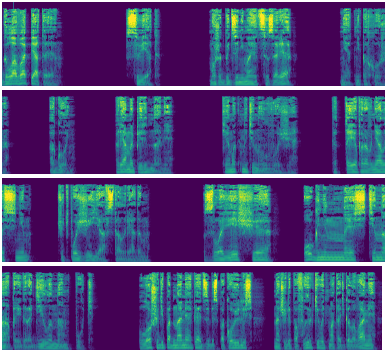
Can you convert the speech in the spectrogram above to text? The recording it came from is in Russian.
Глава пятая. Свет. Может быть, занимается заря? Нет, не похоже. Огонь. Прямо перед нами. Кемок натянул вожжи. Каттея поравнялась с ним. Чуть позже я встал рядом. Зловещая огненная стена преградила нам путь. Лошади под нами опять забеспокоились, начали пофыркивать, мотать головами.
